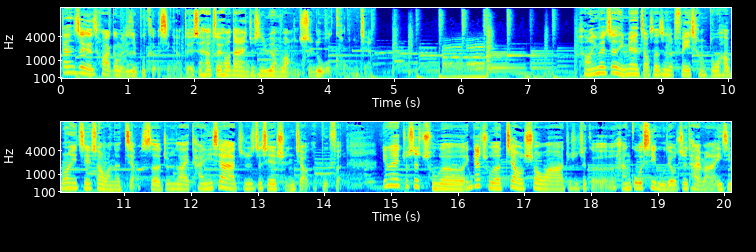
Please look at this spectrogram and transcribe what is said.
但是这个话根本就是不可行啊，对，所以他最后当然就是愿望是落空这样。好，因为这里面的角色真的非常多，好不容易介绍完了角色，就是来谈一下就是这些选角的部分。因为就是除了应该除了教授啊，就是这个韩国戏骨刘智泰嘛，以及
